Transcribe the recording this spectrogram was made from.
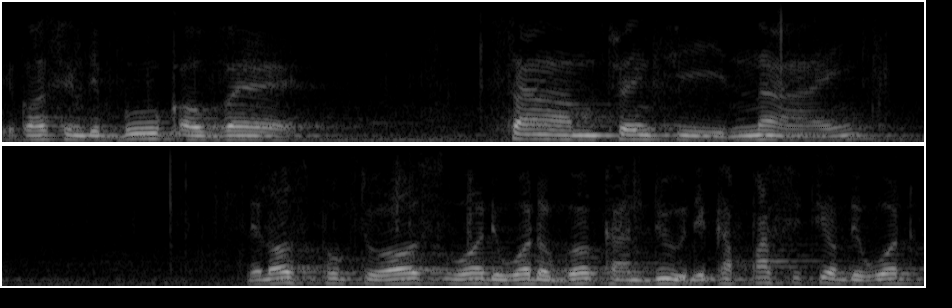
Because in the book of uh, Psalm 29, the Lord spoke to us what the Word of God can do, the capacity of the Word,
